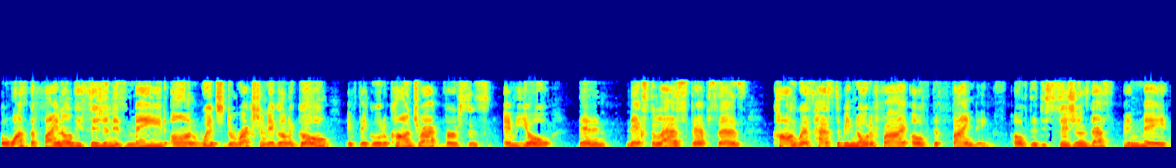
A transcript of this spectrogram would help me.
But once the final decision is made on which direction they're going to go, if they go to contract versus MEO, then next to last step says Congress has to be notified of the findings of the decisions that's been made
